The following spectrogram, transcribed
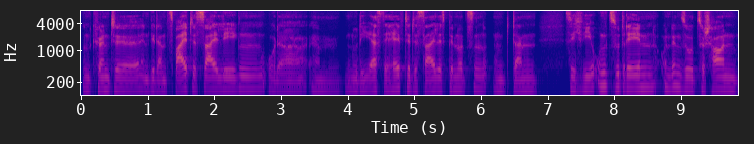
und könnte entweder ein zweites Seil legen oder ähm, nur die erste Hälfte des Seiles benutzen und dann sich wie umzudrehen und dann so zu schauen,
